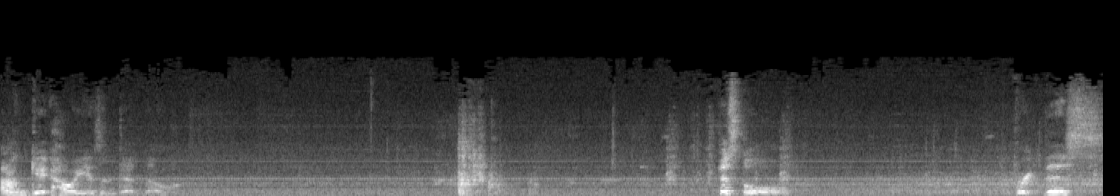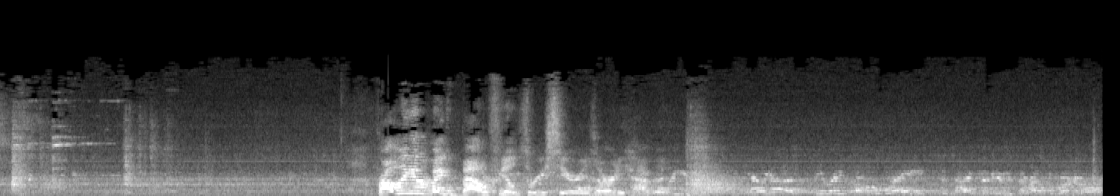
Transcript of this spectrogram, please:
I don't get how he isn't dead though. Pistol. Break this. Probably gonna make a Battlefield 3 series. I already have it. Carry out a series of raids to tighten the noose around the murderer.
